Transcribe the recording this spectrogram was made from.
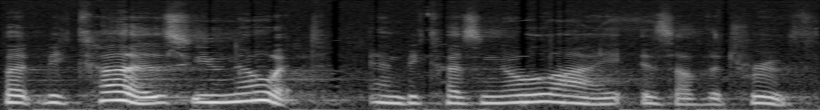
but because you know it, and because no lie is of the truth.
